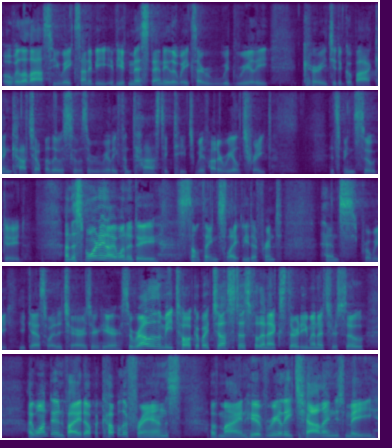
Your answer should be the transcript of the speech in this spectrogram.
over the last few weeks, and if, you, have missed any of the weeks, I would really encourage you to go back and catch up with those. So it was a really fantastic teach. We've had a real treat. It's been so good. And this morning I want to do something slightly different. Hence, probably you guess why the chairs are here. So rather than me talk about justice for the next 30 minutes or so, I want to invite up a couple of friends of mine who have really challenged me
